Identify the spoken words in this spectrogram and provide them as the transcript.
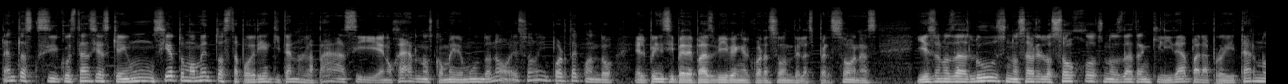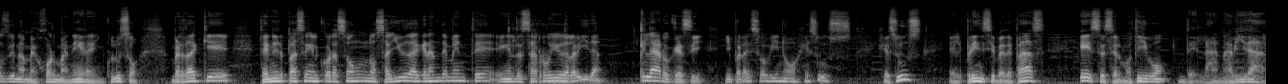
tantas circunstancias que en un cierto momento hasta podrían quitarnos la paz y enojarnos con medio mundo. No, eso no importa cuando el príncipe de paz vive en el corazón de las personas. Y eso nos da luz, nos abre los ojos, nos da tranquilidad para proyectarnos de una mejor manera incluso. ¿Verdad que tener paz en el corazón nos ayuda grandemente en el desarrollo de la vida? Claro que sí, y para eso vino Jesús. Jesús, el príncipe de paz, ese es el motivo de la Navidad.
